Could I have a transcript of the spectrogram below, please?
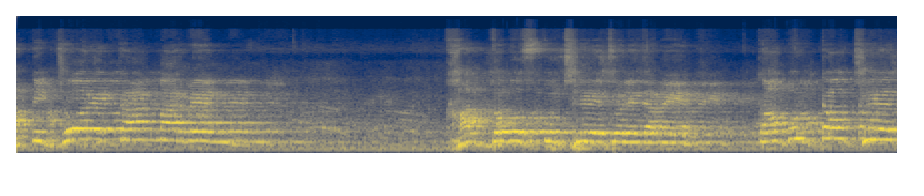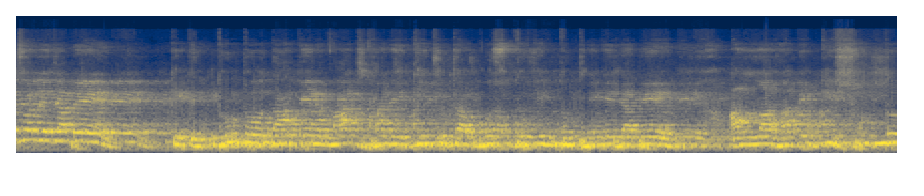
আপনি জোরে টান মারবেন খাদ্যবস্তু ছিঁড়ে চলে যাবে। কাপড়টাও ছিঁড়ে চলে যাবে। কিন্তু দুটো দাঁতের মাঝখানে কিছুটা বস্তু কিন্তু থেকে যাবে। আল্লাহ হাবিব কি সুন্দর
